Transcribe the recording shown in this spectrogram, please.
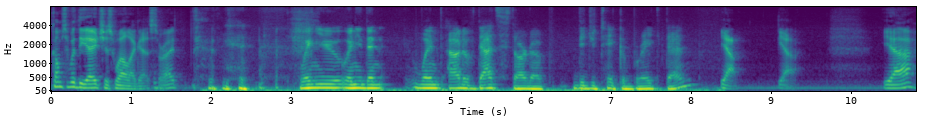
Comes with the age as well, I guess, right? when you when you then went out of that startup, did you take a break then? Yeah, yeah. Yeah.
